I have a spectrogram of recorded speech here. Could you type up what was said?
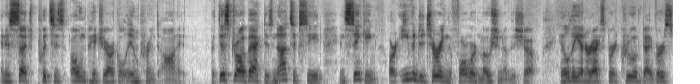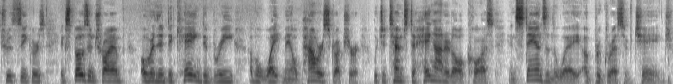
and as such puts his own patriarchal imprint on it. But this drawback does not succeed in sinking or even deterring the forward motion of the show. Hildy and her expert crew of diverse truth seekers expose and triumph over the decaying debris of a white male power structure which attempts to hang on at all costs and stands in the way of progressive change.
